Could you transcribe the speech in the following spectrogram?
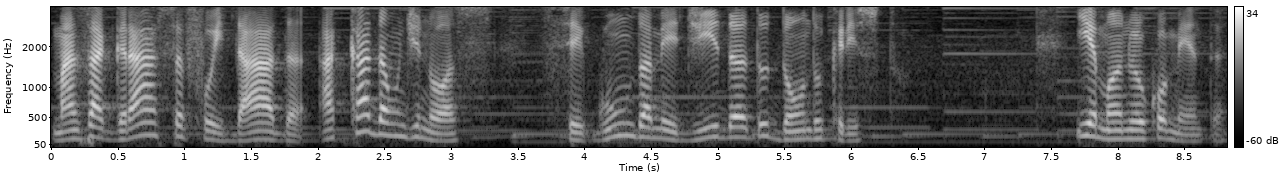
Mas a graça foi dada a cada um de nós segundo a medida do dom do Cristo. E Emmanuel comenta:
